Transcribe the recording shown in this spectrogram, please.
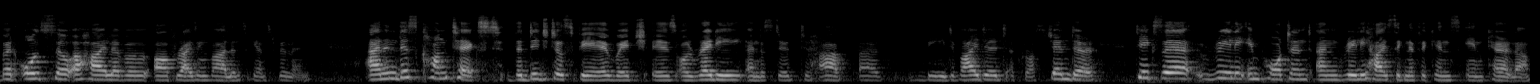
but also a high level of rising violence against women. And in this context, the digital sphere, which is already understood to have uh, be divided across gender, takes a really important and really high significance in Kerala.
